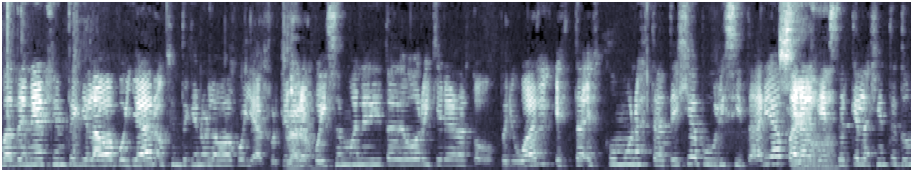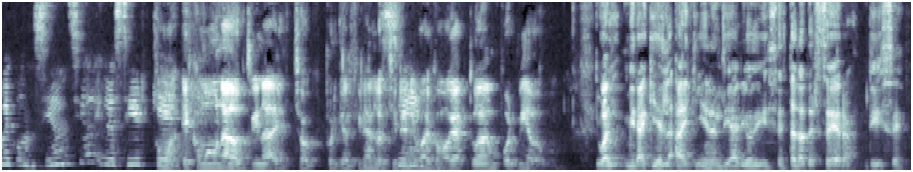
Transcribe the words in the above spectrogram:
va a tener gente que la va a apoyar o gente que no la va a apoyar, porque no le podéis hacer monedita de oro y querer a todos. Pero igual esta es como una estrategia publicitaria Sí. para que hacer que la gente tome conciencia y decir que... Como- es como una doctrina de shock, porque al final los Sí. chilenos igual como que actúan por miedo. Igual, mira, aquí, el- aquí en el diario dice, esta es la tercera, dice,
